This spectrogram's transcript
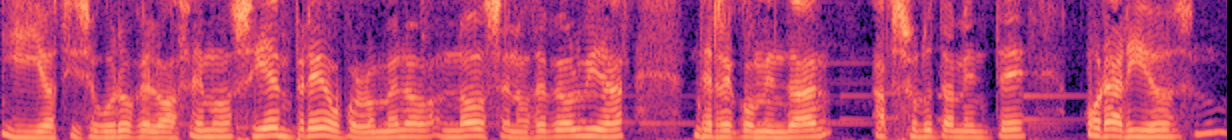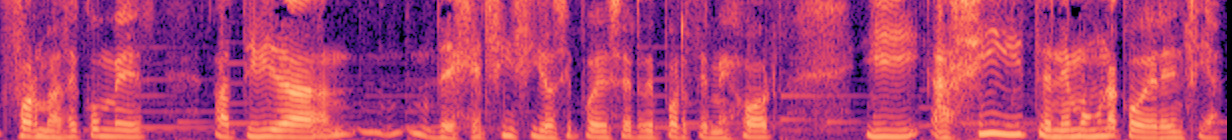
y yo estoy seguro que lo hacemos siempre, o por lo menos no se nos debe olvidar, de recomendar absolutamente horarios, formas de comer, actividad de ejercicio, si puede ser deporte mejor, y así tenemos una coherencia.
